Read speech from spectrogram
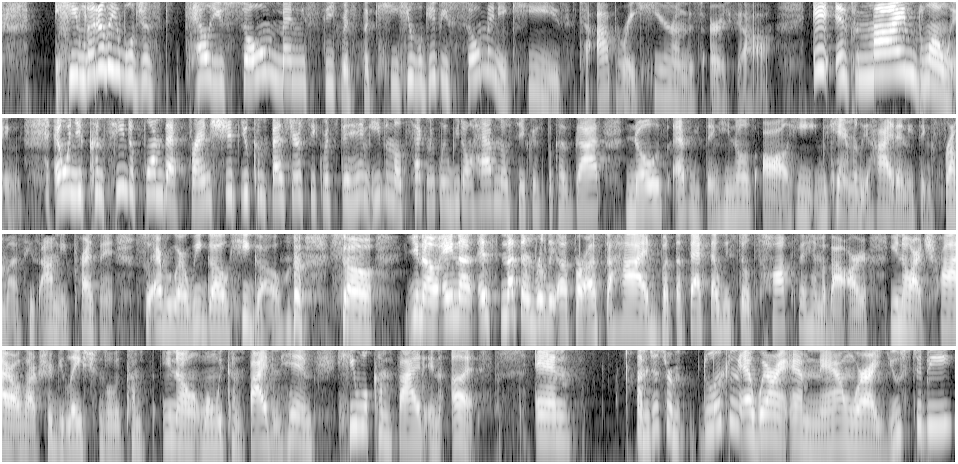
he literally will just tell you so many secrets the key he will give you so many keys to operate here on this earth y'all it is mind blowing. And when you continue to form that friendship, you confess your secrets to him, even though technically we don't have no secrets because God knows everything. He knows all. He we can't really hide anything from us. He's omnipresent. So everywhere we go, he go. so, you know, ain't it's nothing really for us to hide, but the fact that we still talk to him about our, you know, our trials, our tribulations, when we come, you know, when we confide in him, he will confide in us. And I'm just re- looking at where I am now, where I used to be.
